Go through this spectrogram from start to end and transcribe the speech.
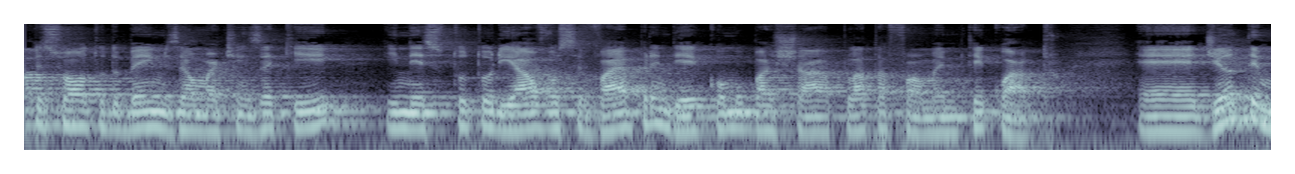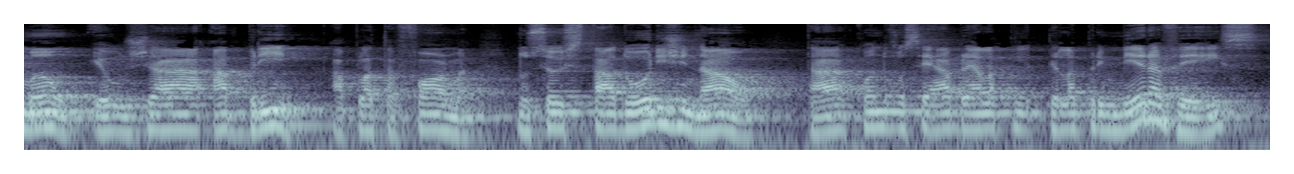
pessoal, tudo bem? Misael Martins aqui e nesse tutorial você vai aprender como baixar a plataforma MT4. É, de antemão eu já abri a plataforma no seu estado original, tá? Quando você abre ela pela primeira vez,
